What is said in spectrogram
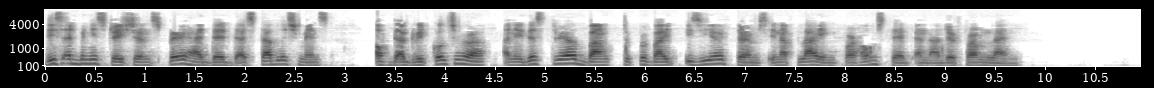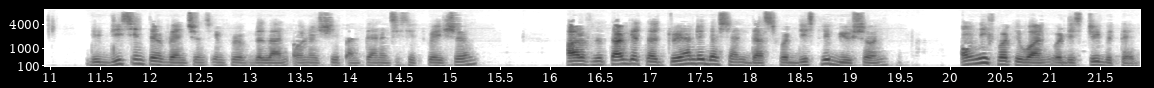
This administration spearheaded the establishment of the Agricultural and Industrial Bank to provide easier terms in applying for homestead and other farmland. Did these interventions improve the land ownership and tenancy situation? Out of the targeted 300 haciendas for distribution, only 41 were distributed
